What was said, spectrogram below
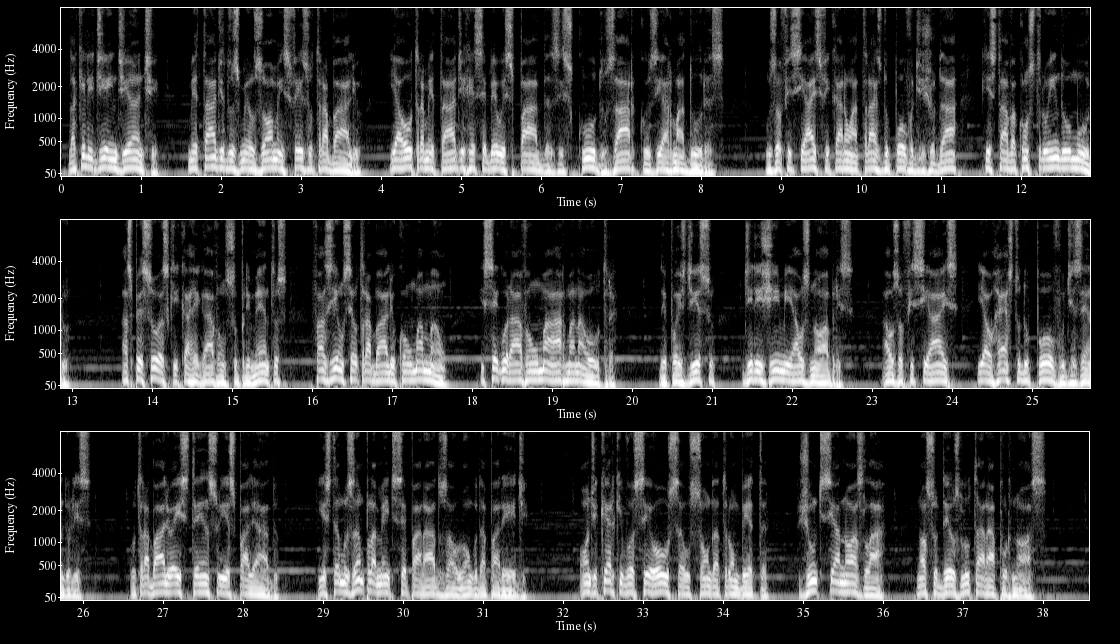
Daquele dia em diante, metade dos meus homens fez o trabalho e a outra metade recebeu espadas, escudos, arcos e armaduras. Os oficiais ficaram atrás do povo de Judá que estava construindo o muro. As pessoas que carregavam suprimentos faziam seu trabalho com uma mão e seguravam uma arma na outra. Depois disso, dirigi-me aos nobres, aos oficiais e ao resto do povo, dizendo-lhes: O trabalho é extenso e espalhado e estamos amplamente separados ao longo da parede. Onde quer que você ouça o som da trombeta, junte-se a nós lá, nosso Deus lutará por nós.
